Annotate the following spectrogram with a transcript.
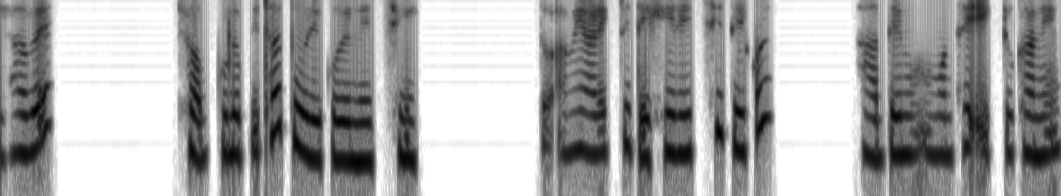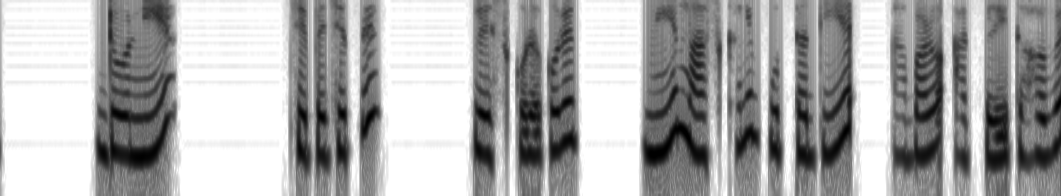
এভাবে সবগুলো পিঠা তৈরি করে নিচ্ছি। তো আমি আরেকটি দেখিয়ে দিচ্ছি। দেখুন, হাতের মধ্যে একটুখানি ডো নিয়ে চেপে চেপে প্রেস করে করে নিয়ে মাঝখানে পুরটা দিয়ে আবারও আটকে দিতে হবে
